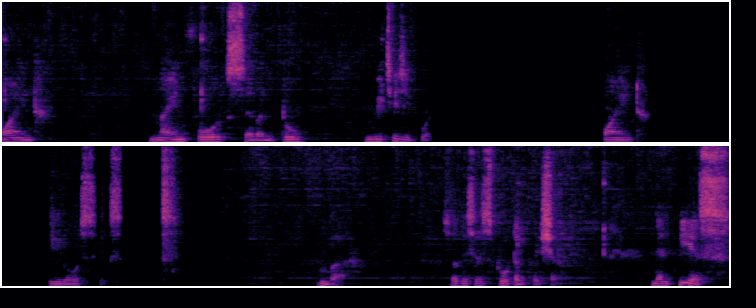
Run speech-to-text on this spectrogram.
0.9472 which is equal to 0.06 bar. So this is total pressure. Then PS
